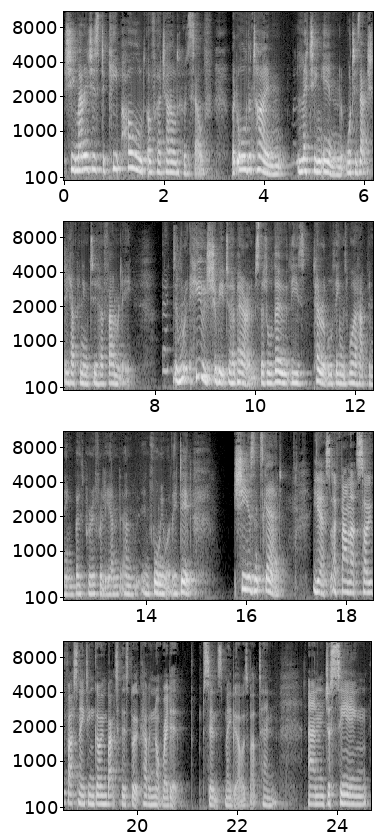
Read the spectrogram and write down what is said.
she manages to keep hold of her childhood self, but all the time letting in what is actually happening to her family. It's a huge tribute to her parents that although these terrible things were happening both peripherally and, and informing what they did, she isn't scared. Yes, I found that so fascinating going back to this book, having not read it since maybe I was about 10 and just seeing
